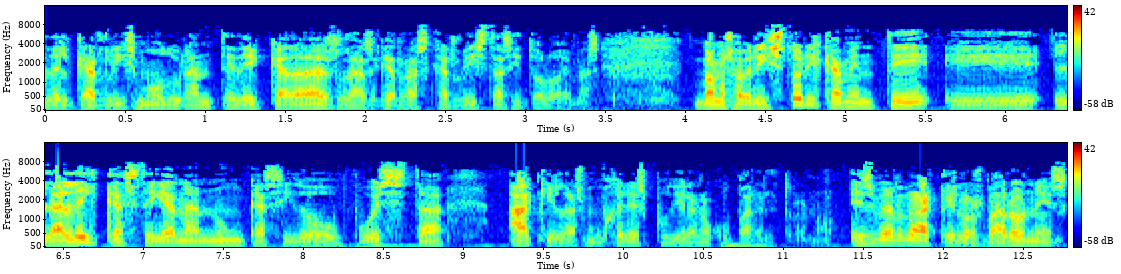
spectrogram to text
del carlismo durante décadas, las guerras carlistas y todo lo demás. Vamos a ver, históricamente, eh, la ley castellana nunca ha sido opuesta a que las mujeres pudieran ocupar el trono. Es verdad que los varones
